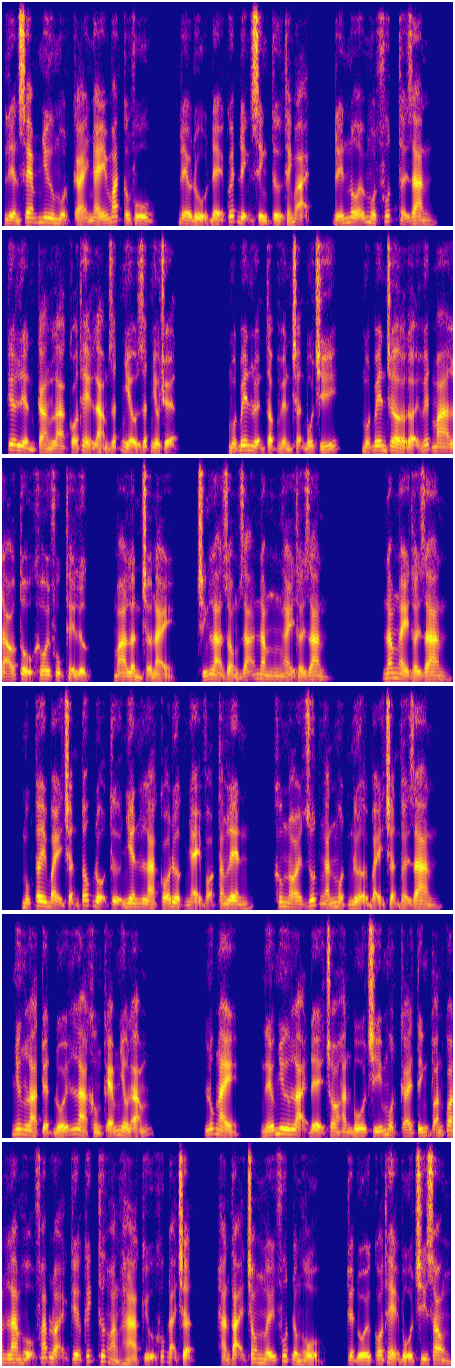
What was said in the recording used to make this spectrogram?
liền xem như một cái nháy mắt công phu, đều đủ để quyết định sinh tử thành bại, đến nỗi một phút thời gian kia liền càng là có thể làm rất nhiều rất nhiều chuyện. Một bên luyện tập huyền trận bố trí, một bên chờ đợi huyết ma lão tổ khôi phục thể lực, mà lần chờ này, chính là dòng dã năm ngày thời gian. Năm ngày thời gian, mục tây bảy trận tốc độ tự nhiên là có được nhảy vọt tăng lên, không nói rút ngắn một nửa bảy trận thời gian, nhưng là tuyệt đối là không kém nhiều lắm. Lúc này, nếu như lại để cho hắn bố trí một cái tính toán quan lam hộ pháp loại kia kích thước hoàng hà cựu khúc đại trận, hắn tại trong mấy phút đồng hồ, tuyệt đối có thể bố trí xong.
